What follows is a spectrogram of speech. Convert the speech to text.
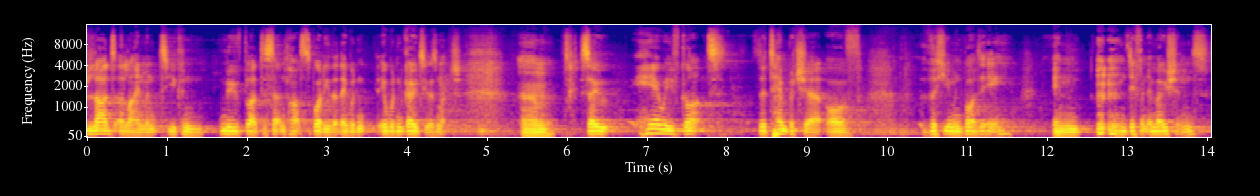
blood alignment, you can move blood to certain parts of the body that they wouldn't, it wouldn't go to as much. Um, so here we've got the temperature of the human body in different emotions.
